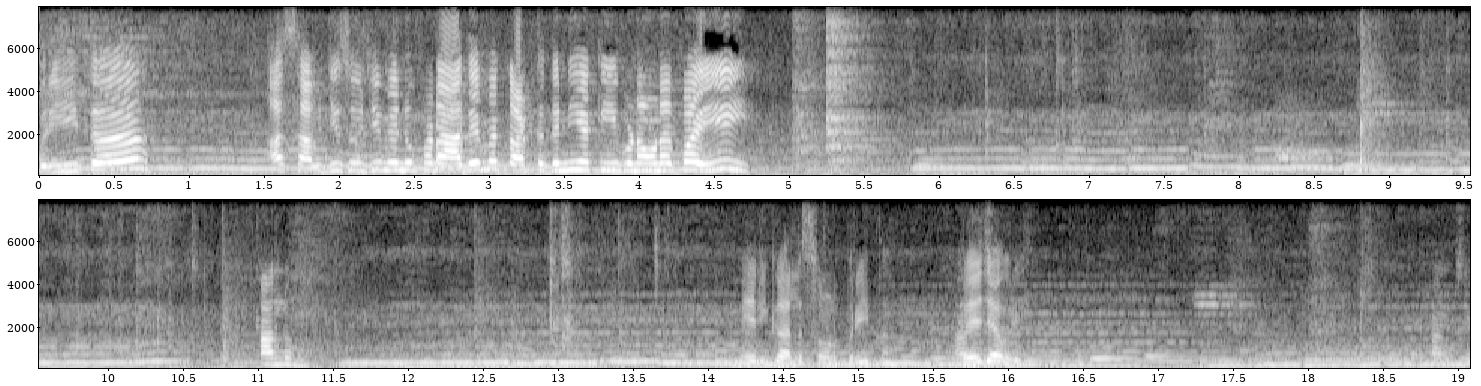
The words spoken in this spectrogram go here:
ਪ੍ਰੀਤ ਆ ਸਬਜੀ ਸੂਜੀ ਮੈਨੂੰ ਫੜਾ ਦੇ ਮੈਂ ਕੱਟ ਦਿੰਨੀ ਆ ਕੀ ਬਣਾਉਣਾ ਭਾਈ? ਆ ਲਓ ਮੇਰੀ ਗੱਲ ਸੁਣ ਪ੍ਰੀਤ ਬਹਿ ਜਾ ਉਰੇ। ਹਾਂਜੀ।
